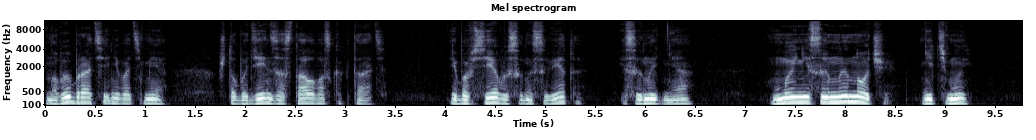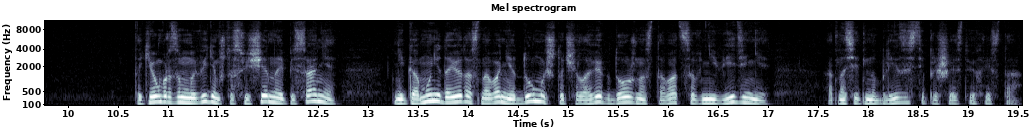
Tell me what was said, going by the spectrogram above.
Но вы, братья, не во тьме, чтобы день застал вас как тать, ибо все вы сыны света и сыны дня. Мы не сыны ночи, не тьмы. Таким образом, мы видим, что Священное Писание – никому не дает основания думать, что человек должен оставаться в неведении относительно близости пришествия Христа.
